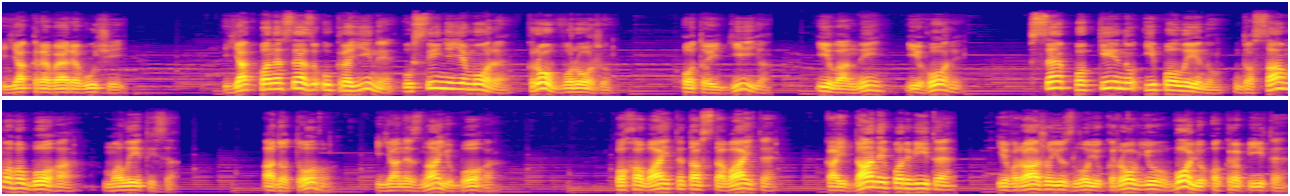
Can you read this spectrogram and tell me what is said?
як реве ревучий. Як понесе з України у синє море кров ворожу, ото й дія, і лани, і гори, все покину і полину до самого Бога молитися. А до того я не знаю Бога. Поховайте та вставайте, кайдани порвіте, і вражою злою кров'ю волю окропіте.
